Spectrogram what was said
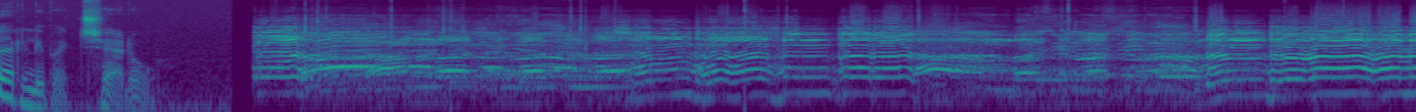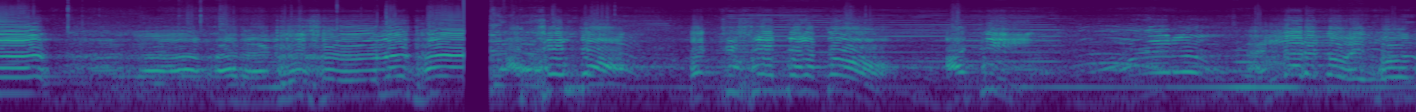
తరలివచ్చారు. అత్యంత భక్తి శ్రద్ధలతో అతి అంగరక వైభవం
